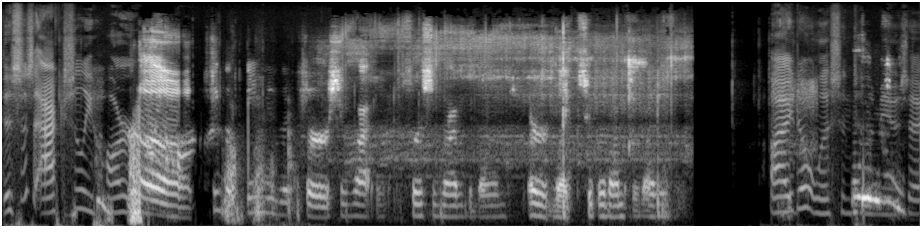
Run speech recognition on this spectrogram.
This is actually hard. uh, the theme music for survive for survive the bombs or like super bomb survival. I don't listen to the music.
